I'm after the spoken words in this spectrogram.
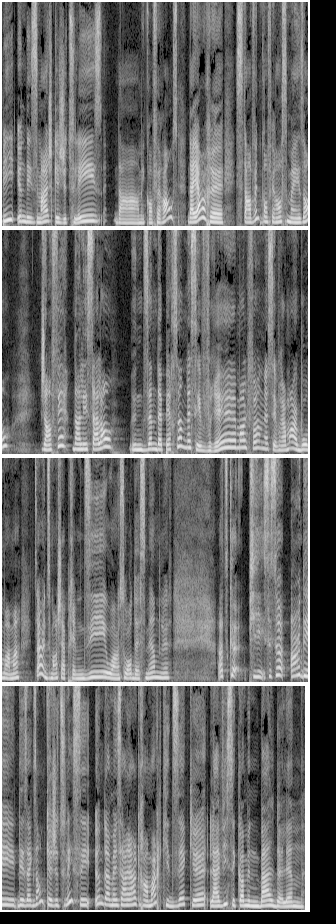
Puis, une des images que j'utilise dans mes conférences, d'ailleurs, euh, si tu en veux une conférence maison, j'en fais dans les salons, une dizaine de personnes. Là, c'est vraiment le fun. C'est vraiment un beau moment. Tu sais, un dimanche après-midi ou un soir de semaine. Là. En tout cas, puis c'est ça, un des, des exemples que j'utilise, c'est une de mes arrière-grand-mères qui disait que la vie, c'est comme une balle de laine.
